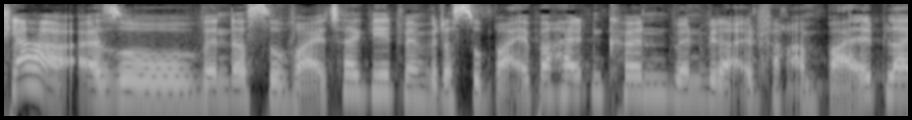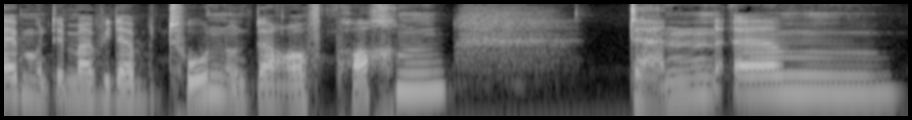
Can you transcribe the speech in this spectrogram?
klar, also wenn das so weitergeht, wenn wir das so beibehalten können, wenn wir da einfach am Ball bleiben und immer wieder betonen und darauf pochen, dann ähm,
